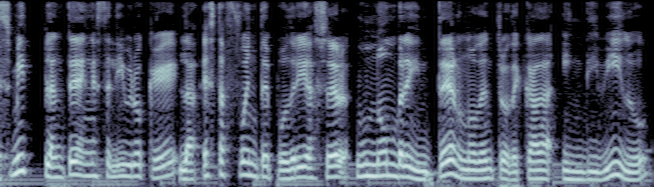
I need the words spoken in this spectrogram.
Smith plantea en este libro que esta fuente podría ser un hombre interno dentro de cada individuo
